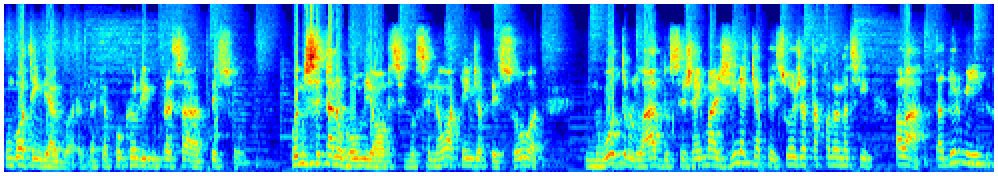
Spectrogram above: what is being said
Não vou atender agora. Daqui a pouco eu ligo pra essa pessoa. Quando você tá no home office você não atende a pessoa, no outro lado, você já imagina que a pessoa já tá falando assim: olha lá, tá dormindo,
